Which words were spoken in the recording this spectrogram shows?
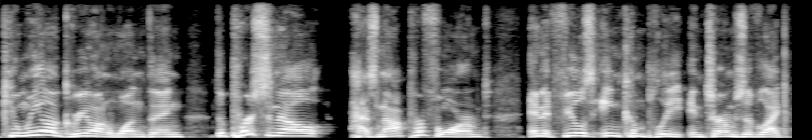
Can we agree on one thing? The personnel has not performed and it feels incomplete in terms of like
